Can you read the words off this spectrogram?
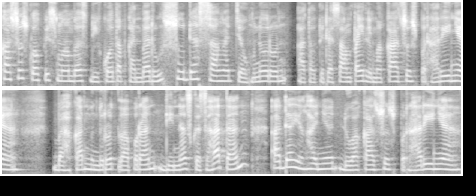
kasus COVID-19 di kota Pekanbaru sudah sangat jauh menurun atau tidak sampai lima kasus perharinya. Bahkan menurut laporan Dinas Kesehatan, ada yang hanya dua kasus perharinya.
